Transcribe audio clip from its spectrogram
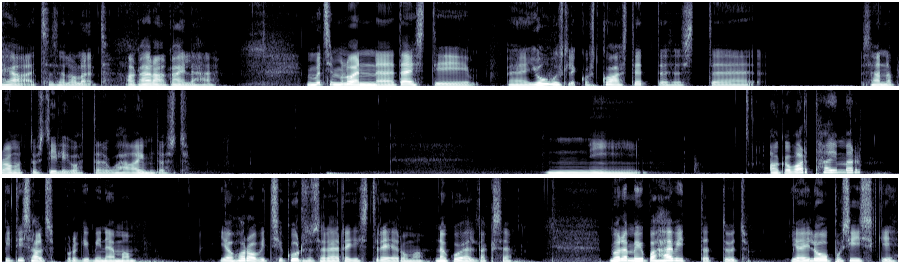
hea, et sa seal oled, aga ära ka ei lähe. ma mõtlesin, ma loen äh, täiesti äh, juhuslikust kohast ette, sest äh, see annab raamatu stiili kohta kohe aimdust. nii, aga Wertheimer pidi Salzburgi minema ja Horovitsi kursusele registreeruma, nagu öeldakse. me oleme juba hävitatud ja ei loobu siiski,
